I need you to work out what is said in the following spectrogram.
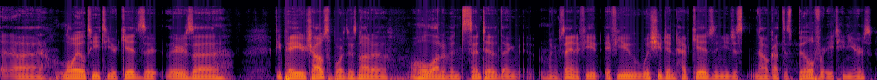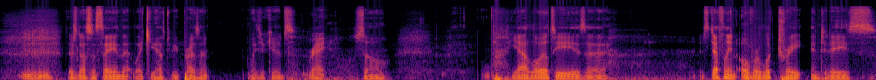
uh, uh, loyalty to your kids. There, there's a if you pay your child support, there's not a, a whole lot of incentive. That, like I'm saying, if you if you wish you didn't have kids and you just now got this bill for 18 years, Mm-hmm. there's nothing saying that like you have to be present with your kids. Right. So, yeah, loyalty is a it's definitely an overlooked trait in today's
